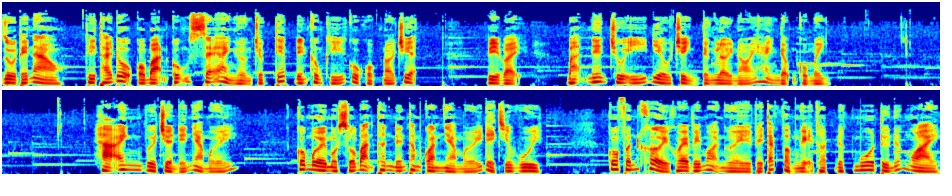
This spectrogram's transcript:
Dù thế nào thì thái độ của bạn cũng sẽ ảnh hưởng trực tiếp đến không khí của cuộc nói chuyện. Vì vậy, bạn nên chú ý điều chỉnh từng lời nói hành động của mình. Hà Anh vừa chuyển đến nhà mới. Cô mời một số bạn thân đến tham quan nhà mới để chia vui. Cô phấn khởi khoe với mọi người về tác phẩm nghệ thuật được mua từ nước ngoài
